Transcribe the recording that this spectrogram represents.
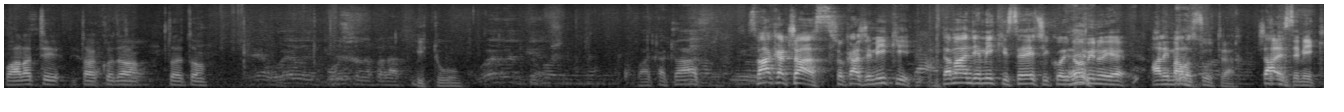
Hvala ti, tako da to je to. I tu. Svaka čast. Svaka čast, što kaže Miki. Taman je Miki sljedeći koji nominuje, ali malo sutra. Šalim se, Miki.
